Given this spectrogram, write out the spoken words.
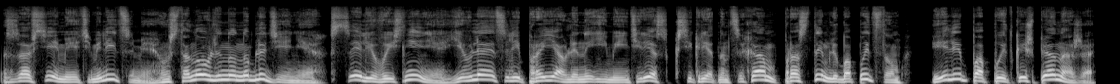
«За всеми этими лицами установлено наблюдение с целью выяснения, является ли проявленный ими интерес к секретным цехам простым любопытством или попыткой шпионажа,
